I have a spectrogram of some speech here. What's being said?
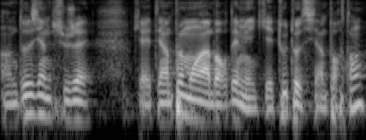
un deuxième sujet qui a été un peu moins abordé, mais qui est tout aussi important.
